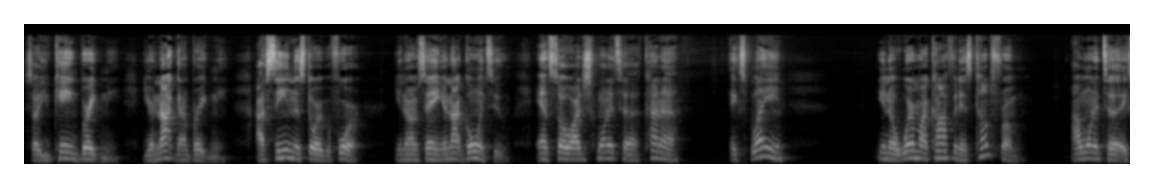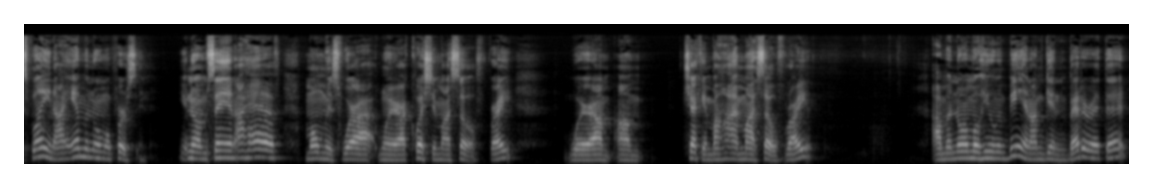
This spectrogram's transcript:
so you can't break me. You're not going to break me. I've seen this story before. You know what I'm saying? You're not going to. And so I just wanted to kind of explain you know where my confidence comes from. I wanted to explain I am a normal person. You know what I'm saying? I have moments where I where I question myself, right? Where I'm I'm checking behind myself, right? I'm a normal human being. I'm getting better at that.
